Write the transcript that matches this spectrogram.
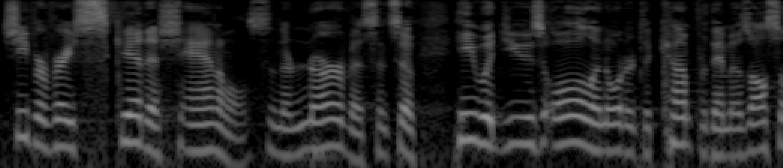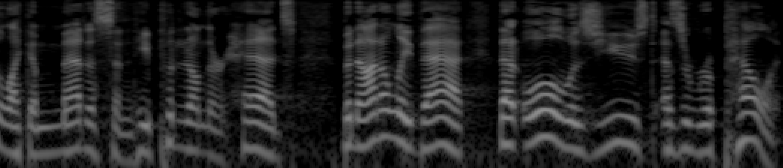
sheep are very skittish animals and they're nervous. And so he would use oil in order to comfort them. It was also like a medicine. He put it on their heads. But not only that, that oil was used as a repellent.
